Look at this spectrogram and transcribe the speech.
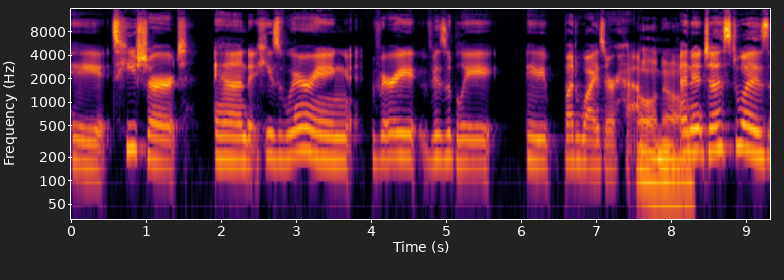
a t shirt, and he's wearing very visibly a Budweiser hat. Oh no. And it just was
